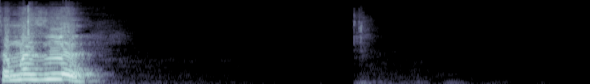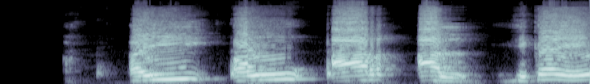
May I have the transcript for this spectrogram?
समजलं? ऐ औ आर आल. हे काय आहे?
